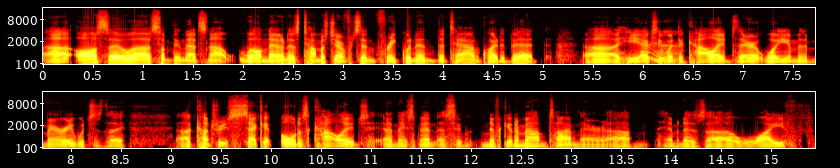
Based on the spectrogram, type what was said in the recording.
Uh, also, uh, something that's not well known is Thomas Jefferson frequented the town quite a bit. Uh, he actually went to college there at William and Mary, which is the uh, country's second oldest college, and they spent a significant amount of time there. Um, him and his uh, wife.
